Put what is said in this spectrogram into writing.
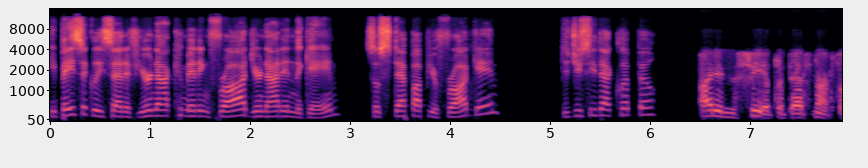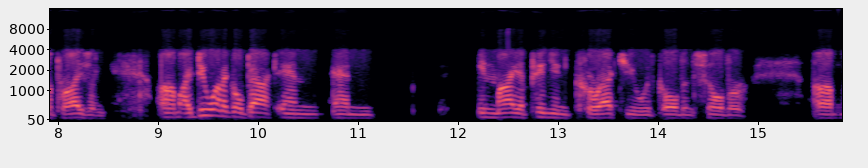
He basically said, if you're not committing fraud, you're not in the game. So step up your fraud game. Did you see that clip, Bill? I didn't see it, but that's not surprising. Um, I do want to go back and and, in my opinion, correct you with gold and silver. Um,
